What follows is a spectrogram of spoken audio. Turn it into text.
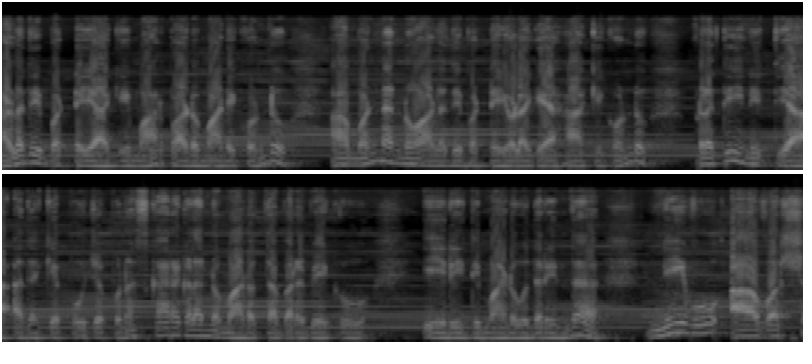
ಹಳದಿ ಬಟ್ಟೆಯಾಗಿ ಮಾರ್ಪಾಡು ಮಾಡಿಕೊಂಡು ಆ ಮಣ್ಣನ್ನು ಹಳದಿ ಬಟ್ಟೆಯೊಳಗೆ ಹಾಕಿಕೊಂಡು ಪ್ರತಿನಿತ್ಯ ಅದಕ್ಕೆ ಪೂಜೆ ಪುನಸ್ಕಾರಗಳನ್ನು ಮಾಡುತ್ತಾ ಬರಬೇಕು. ಈ ರೀತಿ ಮಾಡುವುದರಿಂದ ನೀವು ಆ ವರ್ಷ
